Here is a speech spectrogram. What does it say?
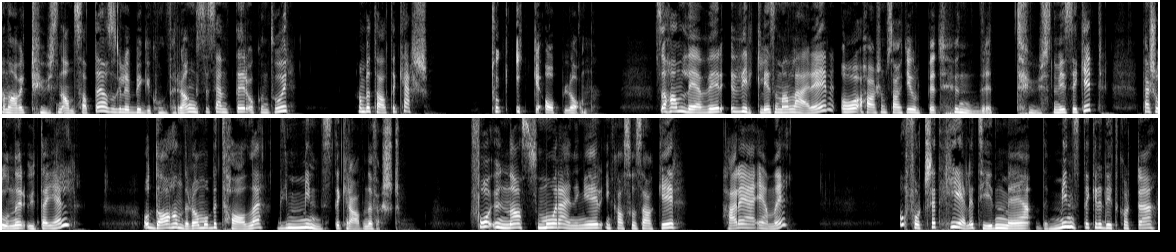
Han har vel 1000 ansatte, og så skulle bygge konferansesenter og kontor. Han betalte cash. Tok ikke opp lån. Så han lever virkelig som han lærer, og har som sagt hjulpet hundretusenvis, sikkert, personer ut av gjeld og da handler det om å betale de minste kravene først. Få unna små regninger, inkassosaker. Her er jeg enig. Og fortsett hele tiden med det minste kredittkortet,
